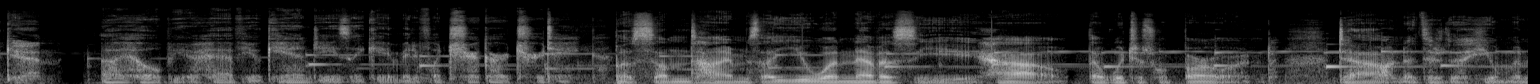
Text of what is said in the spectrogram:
again. I hope you have your candies they gave it for trick or treating. But sometimes uh, you will never see how the witches were burned down into the human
